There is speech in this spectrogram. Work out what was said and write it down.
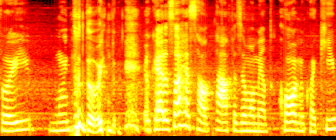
Foi muito doido. Eu quero só ressaltar, fazer um momento cômico aqui,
